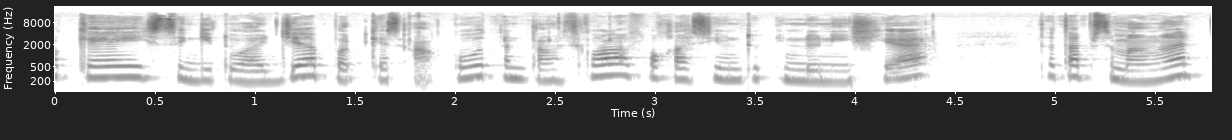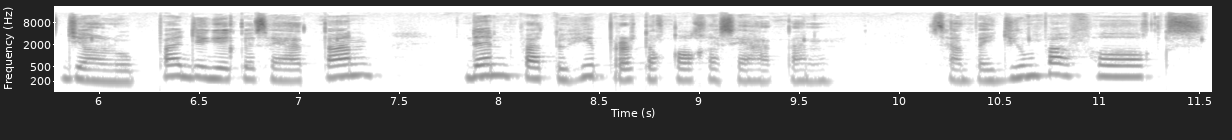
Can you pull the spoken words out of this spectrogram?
Oke, segitu aja podcast aku tentang sekolah vokasi untuk Indonesia. Tetap semangat, jangan lupa jaga kesehatan, dan patuhi protokol kesehatan. Sampai jumpa, Fox.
